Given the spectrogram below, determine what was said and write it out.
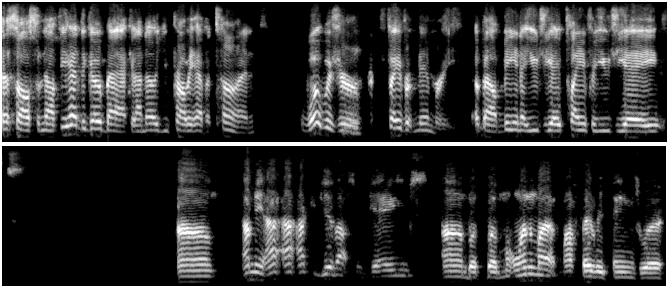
That's awesome. Now, if you had to go back, and I know you probably have a ton, what was your mm-hmm. favorite memory about being at UGA, playing for UGA? Um, I mean, I, I, I could give out some games, um, but but one of my, my favorite things were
